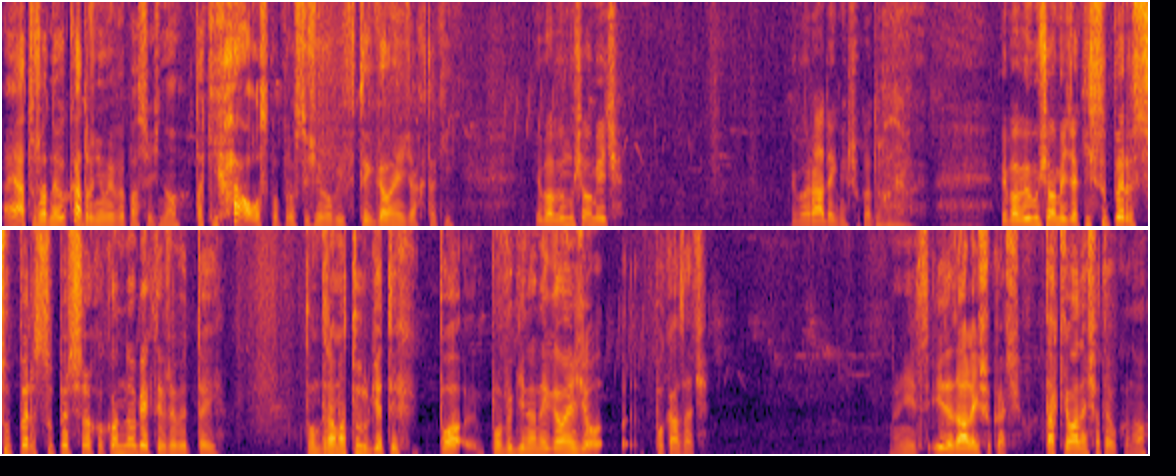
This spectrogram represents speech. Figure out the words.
A ja tu żadnego kadru nie umiem wypatrzeć, no. Taki chaos po prostu się robi w tych gałęziach, taki. Chyba bym musiał mieć... Chyba Radek mnie szuka dronem. Chyba bym musiał mieć jakiś super, super, super szerokokątny obiektyw, żeby tutaj tą dramaturgię tych po, powyginanych gałęzi pokazać. No nic, idę dalej szukać. Takie ładne światełko, no.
